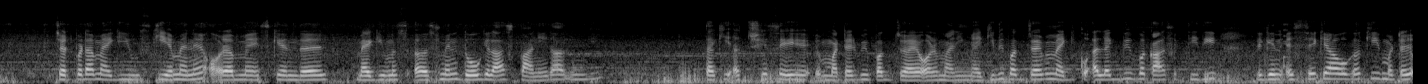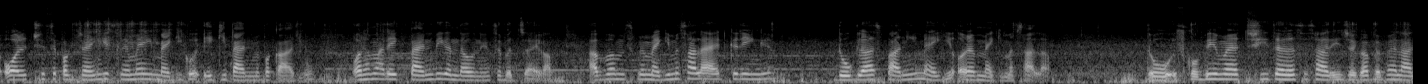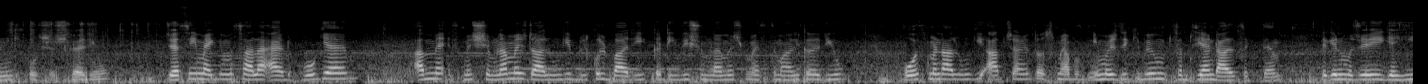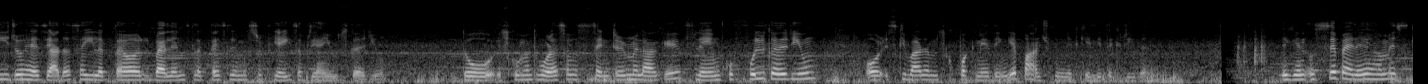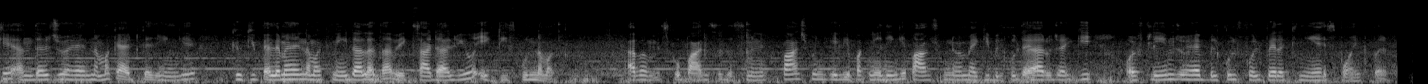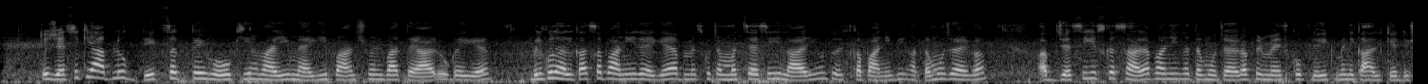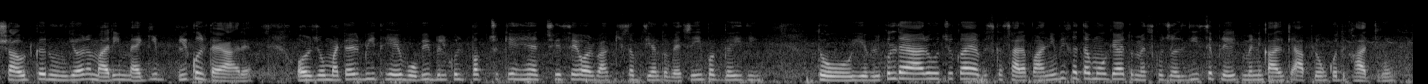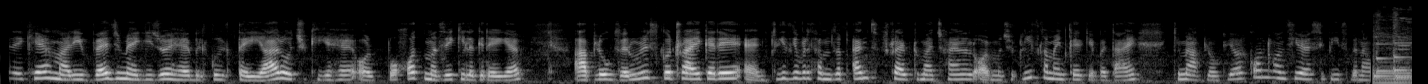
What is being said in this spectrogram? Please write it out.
चटपटा मैगी यूज़ की है मैंने और अब मैं इसके अंदर मैगी मस इसमें दो गिलास पानी डालूँगी। ताकि अच्छे से मटर भी पक जाए और हमारी मैगी भी पक जाए। मैं मैगी को अलग भी पका सकती थी, लेकिन इससे क्या होगा कि मटर और अच्छे से पक जाएँगे, इसलिए मैं मैगी को एक ही पैन में पका रही हूँ और हमारा एक पैन भी गंदा होने से बच जाएगा। अब हम इसमें मैगी मसाला ऐड करेंगे, दो ग्लास पानी मैगी और अब मैगी मसाला। तो इसको भी मैं अच्छी तरह से सारी जगह पे फैलाने की कोशिश कर रही हूँ। जैसे ही मैगी मसाला ऐड हो गया है अब मैं इसमें शिमला मिर्च डालूँगी, बिल्कुल बारीक कटी हुई शिमला मिर्च मैं इस्तेमाल कर रही हूँ। वो इसमें डालूँगी, आप चाहें तो उसमें आप अपनी मर्ज़ी की भी सब्ज़ियाँ डाल सकते हैं, लेकिन मुझे यही जो है ज़्यादा सही लगता है और बैलेंस लगता है, इसलिए मैं सिर्फ़ यही सब्ज़ियाँ यूज़ कर रही हूँ। तो इसको मैं थोड़ा सा सेंटर में ला के फ्लेम को फुल कर रही हूँ और इसके बाद हम इसको पकने देंगे पाँच मिनट के लिए तकरीबन। लेकिन उससे पहले हम इसके अंदर जो है नमक ऐड करेंगे। क्योंकि पहले मैंने नमक नहीं डाला था, अब एक साथ डाल रही हूँ, एक टीस्पून नमक। अब हम इसको पाँच से दस मिनट, पाँच मिनट के लिए पकने देंगे। पाँच मिनट में मैगी बिल्कुल तैयार हो जाएगी और फ्लेम जो है बिल्कुल फुल पे रखनी है इस पॉइंट पर। तो जैसे कि आप लोग देख सकते हो कि हमारी मैगी पाँच मिनट बाद तैयार हो गई है। बिल्कुल हल्का सा पानी रह गया अब मैं इसको चम्मच से ऐसे ही हिला रही हूँ तो इसका पानी भी ख़त्म हो जाएगा। अब जैसे ही इसका सारा पानी ख़त्म हो जाएगा, फिर मैं इसको प्लेट में निकाल के डिश आउट करूँगी और हमारी मैगी बिल्कुल तैयार है। और जो मटर भी थे, वो भी बिल्कुल पक चुके हैं अच्छे से और बाकी सब्ज़ियाँ तो वैसे ही पक गई थी। तो ये बिल्कुल तैयार हो चुका है। अब इसका सारा पानी भी ख़त्म हो गया है तो मैं इसको जल्दी से प्लेट में निकाल के आप लोगों को दिखाती हूँ। देखिए, हमारी वेज मैगी जो है बिल्कुल तैयार हो चुकी है और बहुत मज़े की लग रही है। आप लोग ज़रूर इसको ट्राई करें and please give thumbs up and subscribe to my channel और मुझे प्लीज़ कमेंट करके बताएँ कि मैं आप लोगों के लिए और कौन कौन सी रेसिपीज़ बनाऊँ।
